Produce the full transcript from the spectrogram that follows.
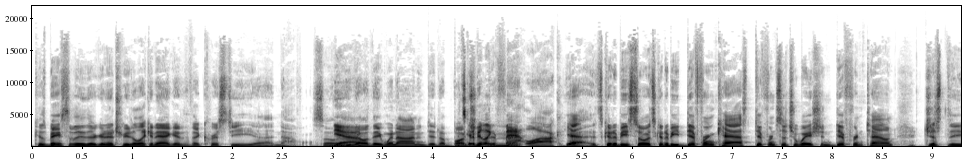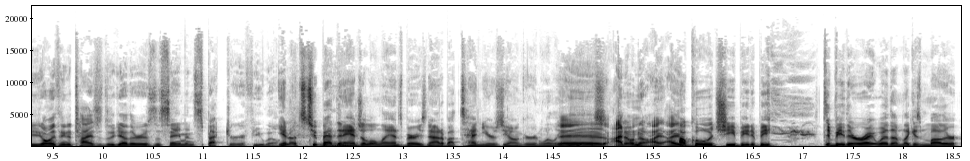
because basically they're going to treat it like an Agatha Christie uh, novel. So Yeah. you know they went on and did a bunch. Of. It's gonna be like Matlock. Yeah, it's going to be so. It's going to be different cast, different situation, different town. Just the only thing that ties it together is the same inspector, if you will. You know, it's too bad that Angela Lansbury's not about ten years younger and willing to do Uh, this. I don't know. I I, How cool would she be to be to be there right with him, like his mother?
